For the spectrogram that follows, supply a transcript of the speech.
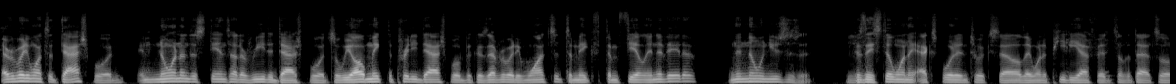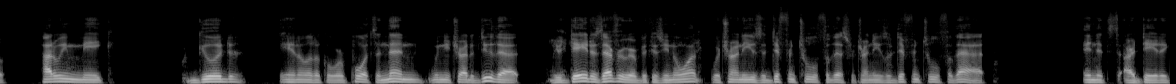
Everybody wants a dashboard, and no one understands how to read a dashboard. So we all make the pretty dashboard because everybody wants it to make them feel innovative, and then no one uses it because Mm. they still want to export it into Excel. They want to PDF it, and stuff like that. So how do we make good analytical reports? And then when you try to do that, your data is everywhere because you know what? We're trying to use a different tool for this. We're trying to use a different tool for that. And it's our data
